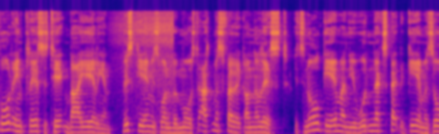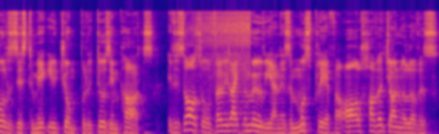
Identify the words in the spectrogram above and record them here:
Fourteenth place is taken by Alien. This game is one of the most atmospheric on the list. It's an old game and you wouldn't expect a game as old as this to make you jump but it does in parts. It is also very like the movie and is a must play for all horror genre lovers.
